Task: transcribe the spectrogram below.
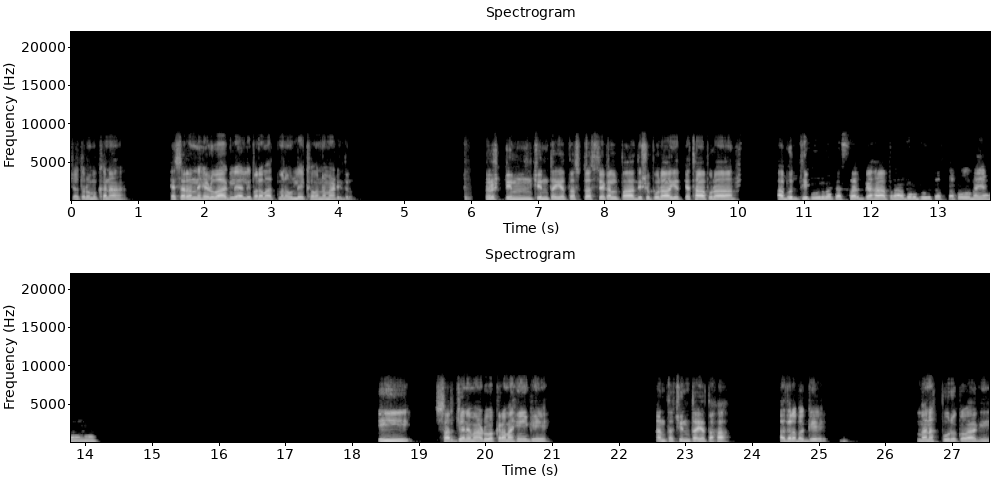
ಚತುರ್ಮುಖನ ಹೆಸರನ್ನು ಹೇಳುವಾಗ್ಲೇ ಅಲ್ಲಿ ಪರಮಾತ್ಮನ ಉಲ್ಲೇಖವನ್ನ ಮಾಡಿದ್ರು. ದೃಷ್ಟಿಂ ಚಿಂತಯತಸ್ತಸ್ಯ ಕಲ್ಪಾದಿಷು ಪುರ ಯಥಾಪುರ ಅಬುದ್ಧಿಪೂರ್ವಕ ಸರ್ಗ ಪ್ರಾದುರ್ಭೂತ ತಪೋಮಯ ಈ ಸರ್ಜನೆ ಮಾಡುವ ಕ್ರಮ ಹೇಗೆ? ಅಂತ ಚಿಂತಯತಃ ಅದರ ಬಗ್ಗೆ ಮನಃಪೂರ್ವಕವಾಗಿ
